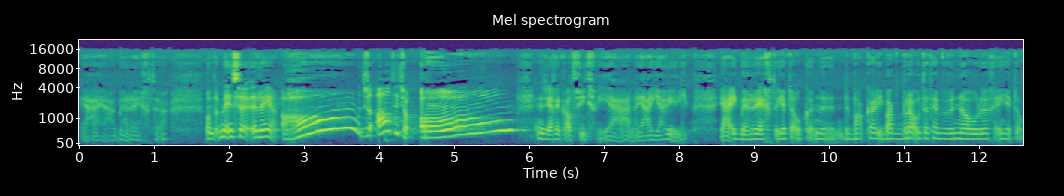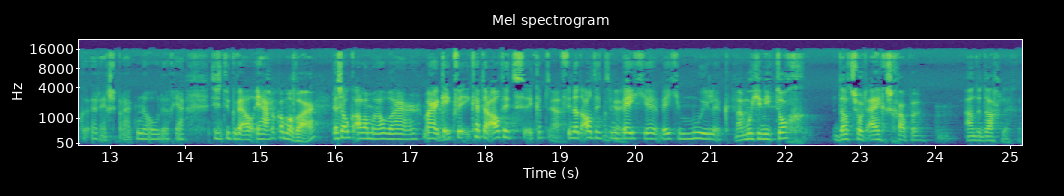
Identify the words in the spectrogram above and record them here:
Ja, ja, ik ben rechter. Want mensen reageren, oh, het is altijd zo, oh. En dan zeg ik altijd zoiets van, ja, nou ja, ja, ja, ik ben rechter. Je hebt ook een, eh, de bakker, die bakt brood, dat hebben we nodig. En je hebt ook een rechtspraak nodig. Ja, het is natuurlijk wel, ja. Dat is ook allemaal waar. Dat is ook allemaal waar. Maar ik, ik, ik heb daar altijd, ik heb, ja. vind dat altijd okay. een beetje, beetje moeilijk. Maar moet je niet toch dat soort eigenschappen aan de dag leggen?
